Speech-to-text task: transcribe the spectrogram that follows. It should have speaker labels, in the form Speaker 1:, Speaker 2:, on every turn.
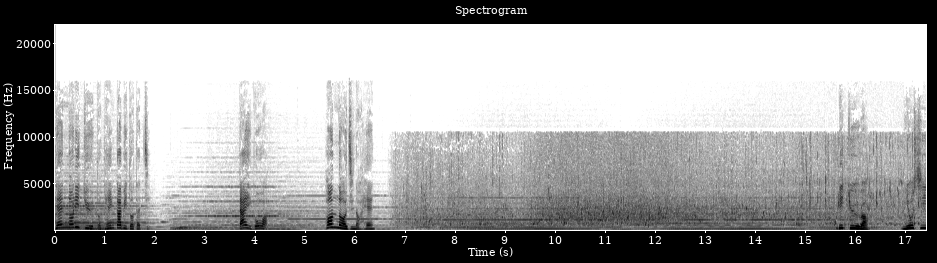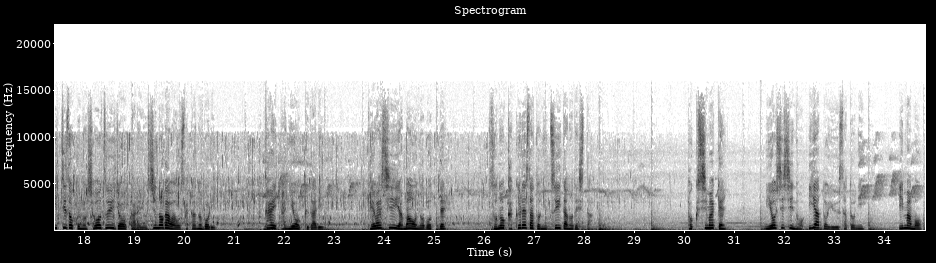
Speaker 1: 千利休と天下人たち。第5話。本能寺の変。利休は三好一族の小随城から吉野川を遡り深い谷を下り険しい山を登ってその隠れ里に着いたのでした。徳島県三好市の祖谷という里に今も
